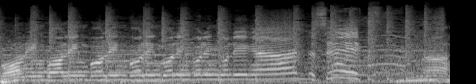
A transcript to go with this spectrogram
Bowling, bowling, bowling, bowling, bowling, bowling, bowling, and six. Ah.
